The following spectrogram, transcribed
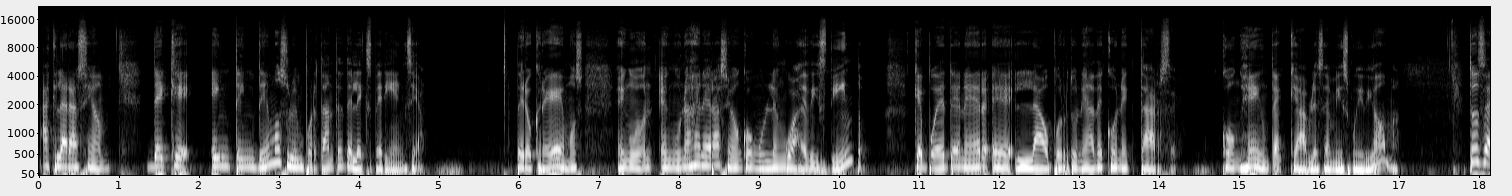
aclaración de que entendemos lo importante de la experiencia pero creemos en, un- en una generación con un lenguaje distinto, que puede tener eh, la oportunidad de conectarse con gente que hable ese mismo idioma. Entonces,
